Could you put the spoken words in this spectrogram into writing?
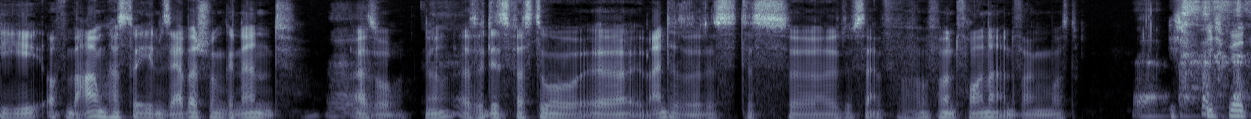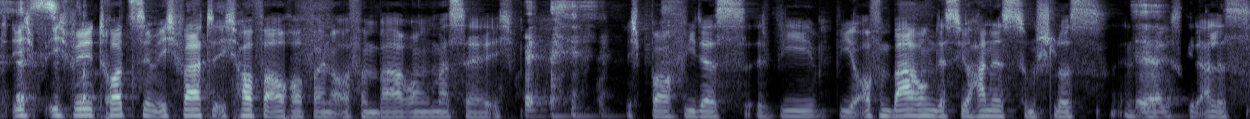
Die Offenbarung hast du eben selber schon genannt. Also, ne? also das, was du äh, meintest, also das, das, äh, dass du einfach von vorne anfangen musst. Ja. Ich, ich, will, ich, ich will trotzdem, ich warte, ich hoffe auch auf eine Offenbarung, Marcel. Ich, ich brauche wie das, wie, wie Offenbarung des Johannes zum Schluss. Ja. Es geht alles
